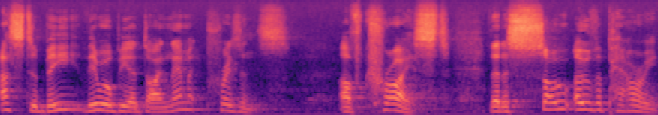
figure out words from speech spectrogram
us to be, there will be a dynamic presence of Christ that is so overpowering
